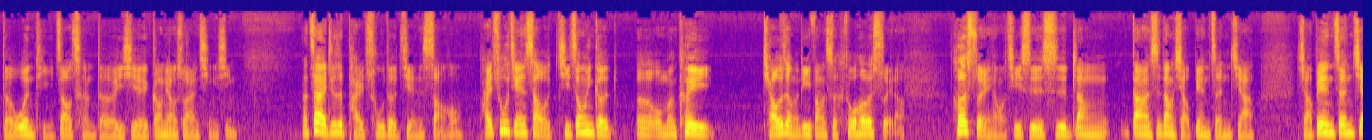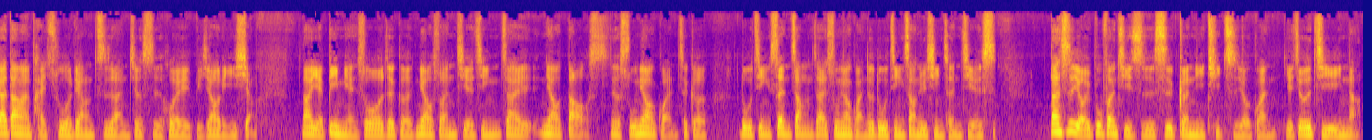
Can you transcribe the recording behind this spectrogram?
的问题造成的一些高尿酸的情形。那再就是排出的减少，排出减少，其中一个呃，我们可以。调整的地方是多喝水了，喝水哦，其实是让，当然是让小便增加，小便增加，当然排出的量自然就是会比较理想，那也避免说这个尿酸结晶在尿道、那输尿管这个路径、肾脏在输尿管的路径上去形成结石。但是有一部分其实是跟你体质有关，也就是基因呐、啊，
